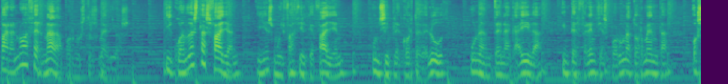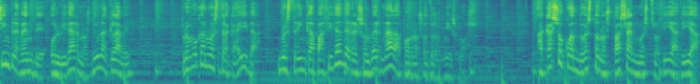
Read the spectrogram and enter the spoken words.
para no hacer nada por nuestros medios. Y cuando estas fallan, y es muy fácil que fallen, un simple corte de luz, una antena caída, interferencias por una tormenta, o simplemente olvidarnos de una clave, provoca nuestra caída, nuestra incapacidad de resolver nada por nosotros mismos. ¿Acaso cuando esto nos pasa en nuestro día a día,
